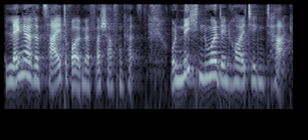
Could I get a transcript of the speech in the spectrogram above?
längere Zeiträume verschaffen kannst und nicht nur den heutigen Tag.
